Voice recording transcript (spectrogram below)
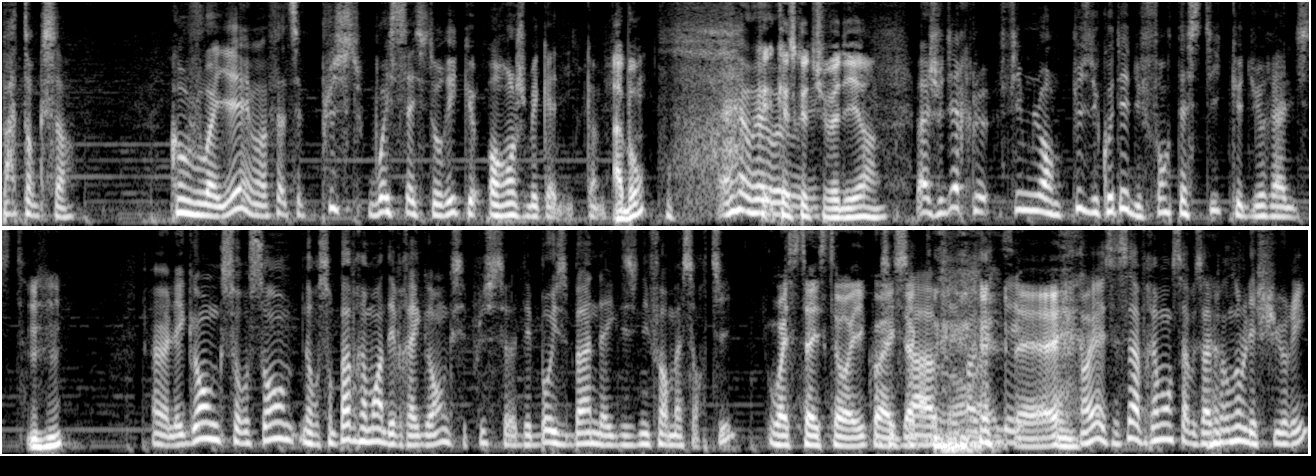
pas tant que ça. Quand vous voyez, en fait, c'est plus West Side Story que Orange Mécanique. Ah bon Eh ouais, ouais, Qu'est-ce ouais. que tu veux dire Bah, Je veux dire que le film lorne plus du côté du fantastique que du réaliste. Mhm. Euh, les gangs se ressemblent, ne ressemblent pas vraiment à des vrais gangs, c'est plus euh, des boys bands avec des uniformes assortis. West Side Story, quoi, ça, exactement. mais- Ouais, c'est- ça, vraiment ça. Vous avez par exemple les Fury.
